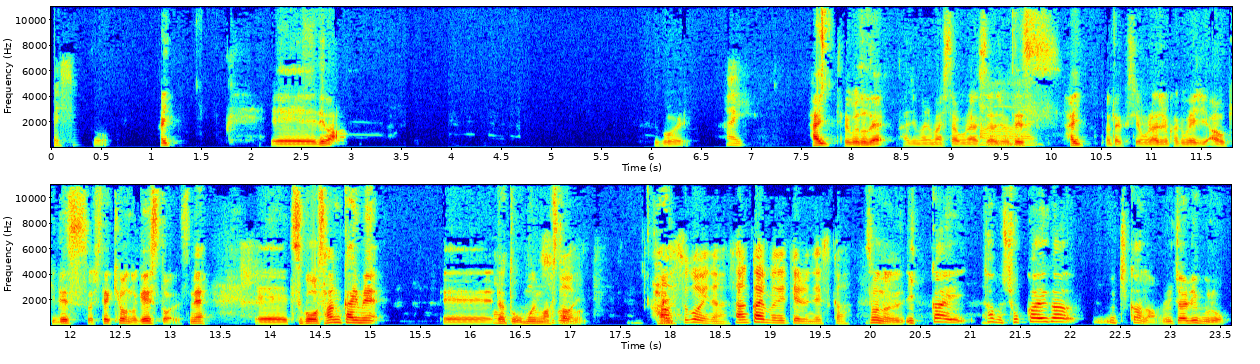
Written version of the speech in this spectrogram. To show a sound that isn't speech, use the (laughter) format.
はい。えー、では。すごい。はい。はい。ということで、始まりました、オムライスラジオです。はい。私、オムライスの革命児、青木です。そして今日のゲストはですね、えー、都合3回目、えー、あだと思います、多分。はいあ、。すごいな。3回も出てるんですか。そうなので、1回、多分初回がうちかな、ルチャリブロ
